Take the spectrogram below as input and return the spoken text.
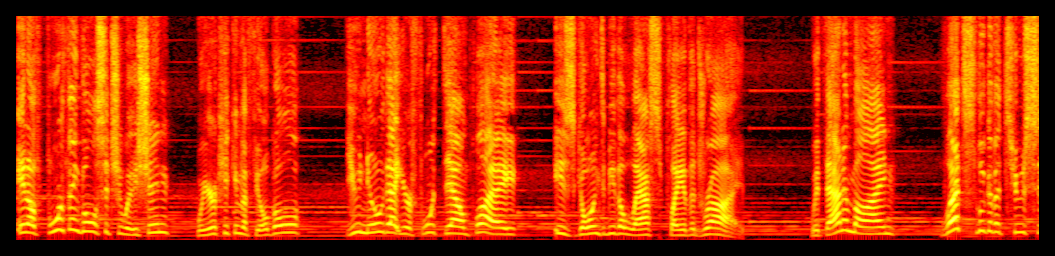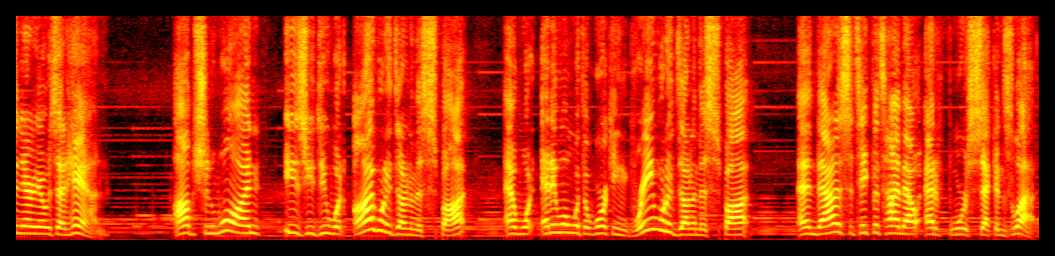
In a fourth and goal situation where you're kicking the field goal, you know that your fourth down play is going to be the last play of the drive. With that in mind, let's look at the two scenarios at hand. Option one is you do what I would have done in this spot and what anyone with a working brain would have done in this spot, and that is to take the timeout at four seconds left.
